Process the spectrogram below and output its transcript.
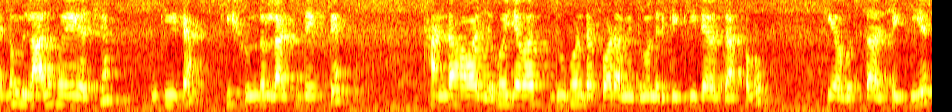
একদম লাল হয়ে গেছে ঘিটা। কি সুন্দর লাগছে দেখতে। ঠান্ডা হওয়া হয়ে যাওয়ার দু ঘণ্টার পর আমি তোমাদেরকে ঘিটা দেখাবো। কি অবস্থা আছে ঘিয়ের।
